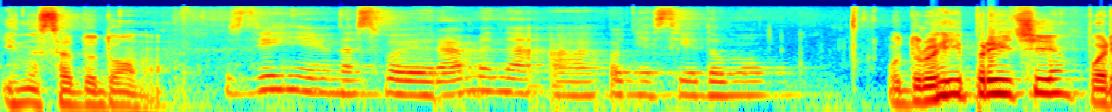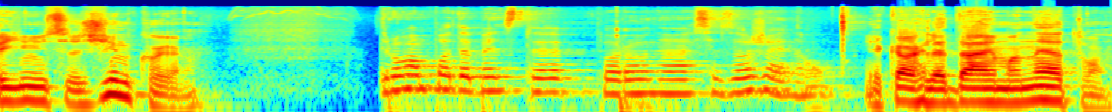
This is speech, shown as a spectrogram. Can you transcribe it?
і несе додому. Zdvihne ju na svoje ramena a odnesie domov. У другій притчі порівнюється з жінкою, V druhom podobenstve porovnáva sa so яка глядає монету,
